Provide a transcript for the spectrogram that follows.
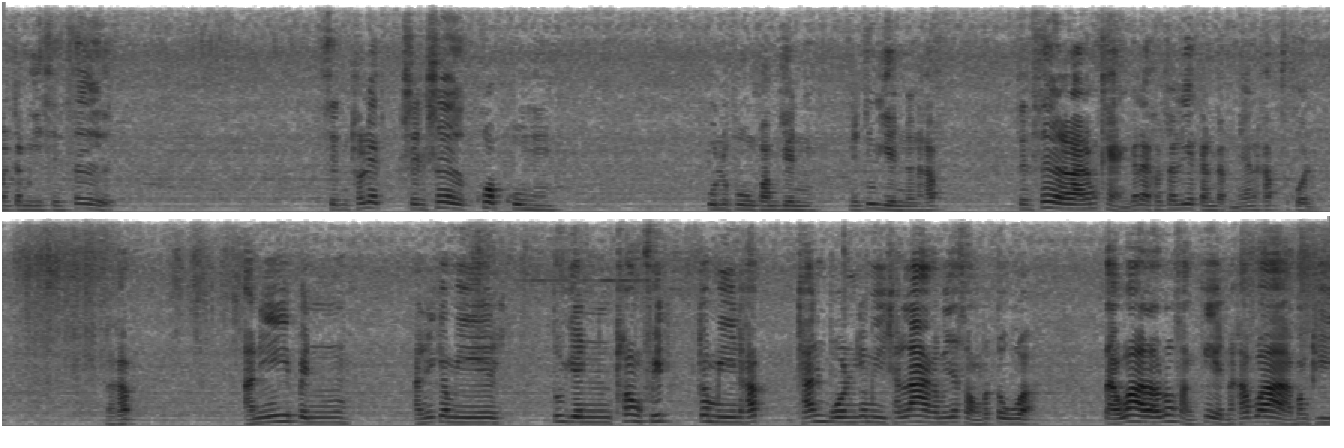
มันจะมีเซ็นเซอร์ เซนเขาเรียกเซ็นเซอร์ควบคุม อุณหภูมิความเย็นในตู้เย็นนะครับ เซ็นเซอร์ละลายน้ำแข็งก็ได้เขาจะเรียกกันแบบนี้นะครับ ทุกคนนะครับ อันนี้เป็นอันนี้ก็มีตู้เย็นช่องฟิตก็มีนะครับ ชั้นบนก็มีชั้นล่างก็มีแค่สองประตูอะแต่ว่าเราต้องสังเกตนะครับว่าบางที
